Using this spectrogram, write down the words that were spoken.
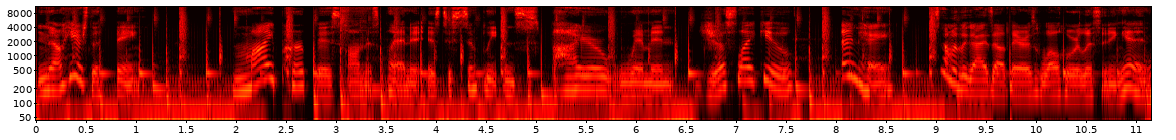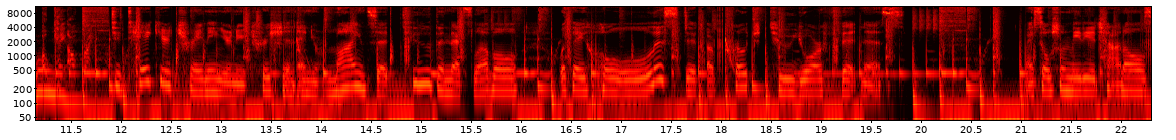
Now, here's the thing. My purpose on this planet is to simply inspire women just like you, and hey, some of the guys out there as well who are listening in, okay, right. to take your training, your nutrition, and your mindset to the next level with a holistic approach to your fitness my social media channels,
